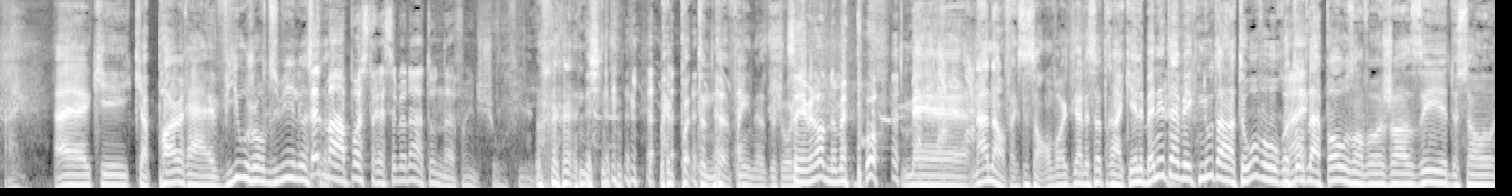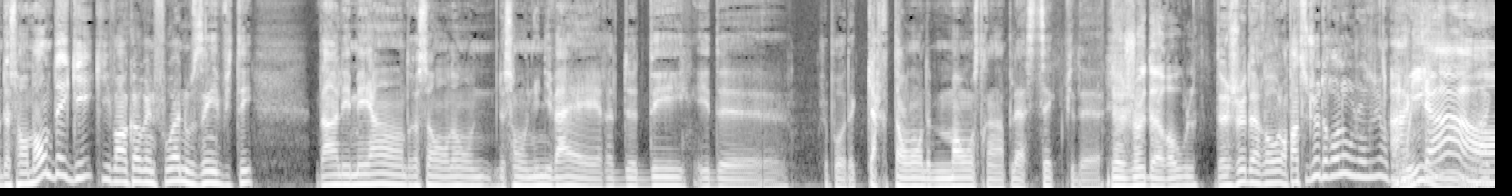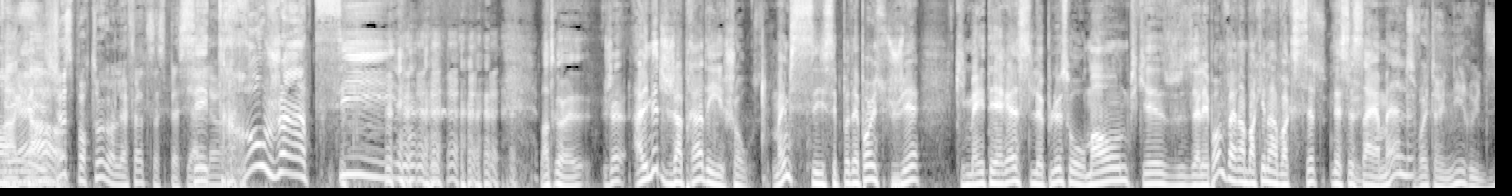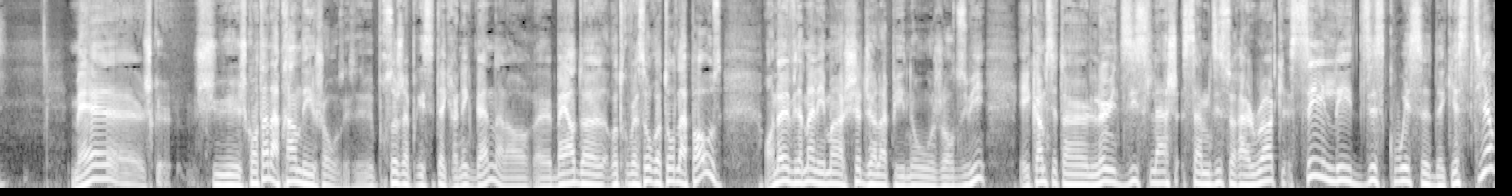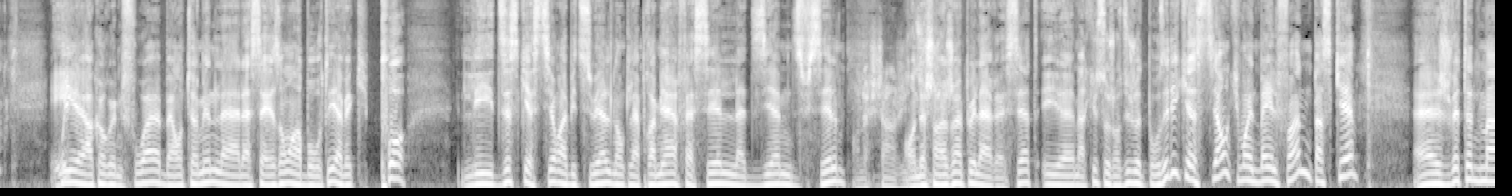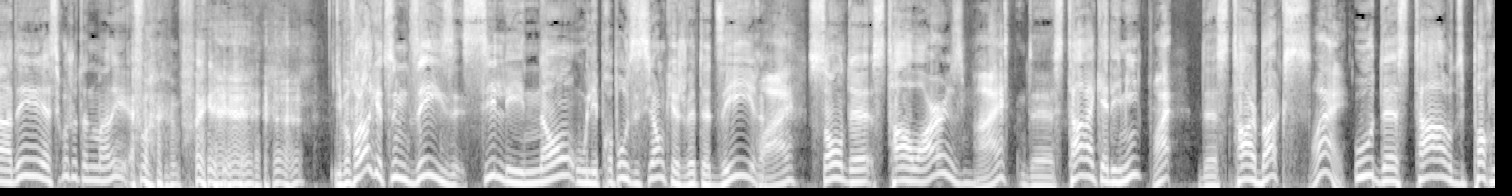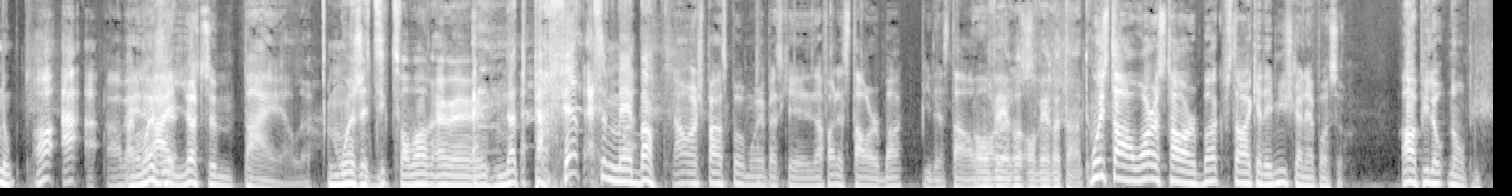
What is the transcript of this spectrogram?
euh, qui, qui a peur à la vie aujourd'hui. Tellement pas stressé, mais dans la tourne de la fin du show. même pas de tune de fin dans ce show-là. C'est vrai, on ne met pas. Mais euh, non, non, fait que c'est ça. On va regarder ça tranquille. Ben est avec nous tantôt. Au retour Ouais. de la pause, on va jaser de son, de son monde de geek qui va encore une fois nous inviter dans les méandres son- de son univers de dés et de. Je sais pas, de cartons, de monstres en plastique, puis de, Le jeu de rôle. de jeux de rôle. On parle de jeux de rôle aujourd'hui? Parle- Oui. Encore! Hey, juste pour toi qu'on l'a fait, ce spécial C'est trop gentil! en tout cas, je- à la limite, j'apprends des choses. Même si c'est- peut-être pas un sujet qui m'intéresse le plus au monde, puis que vous n'allez pas me faire embarquer dans votre site nécessairement. là. Tu vas être un érudit. Mais euh, je, je suis je suis content d'apprendre des choses. C'est pour ça que j'apprécie ta chronique, Ben. Alors, euh, ben hâte de retrouver ça au retour de la pause. On a évidemment les manchettes Jalapeno aujourd'hui. Et comme c'est un lundi slash samedi sur iRock, c'est les 10 quiz de questions. Et euh, encore une fois, ben, on termine la, la saison en beauté avec pas les 10 questions habituelles. Donc, la première facile, la dixième difficile. On a changé. On a changé un peu la recette. Et euh, Marcus, aujourd'hui, je vais te poser des questions qui vont être bien le fun parce que euh, je vais te demander. C'est quoi je vais te demander? Il va falloir que tu me dises si les noms ou les propositions que je vais te dire Ouais. sont de Star Wars, Ouais. de Star Academy, Ouais. de Starbucks Ouais. ou de Star du porno. Ah, ah, ah, ah, ben, moi, là, je- hey, là, tu me perds, là. Moi, je dis que tu vas avoir un- une note parfaite, mais bon, Non, je pense pas, moi, parce que les affaires de Starbucks puis de Star Wars. on verra, on verra tantôt. Moi, Star Wars, Starbucks Star Academy, je connais pas ça. Ah, puis l'autre non plus.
